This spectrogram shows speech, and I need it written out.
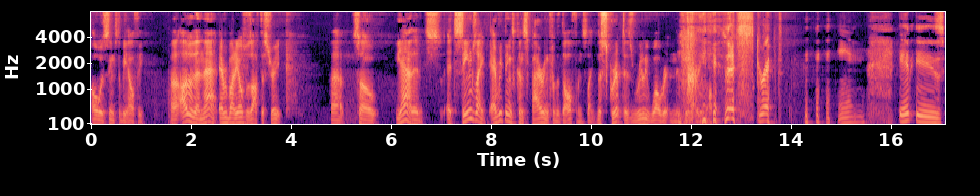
always seems to be healthy. Uh, other than that, everybody else was off the street. Uh, so yeah, it's it seems like everything's conspiring for the Dolphins. Like the script is really well written this year for the Dolphins. this script. it is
